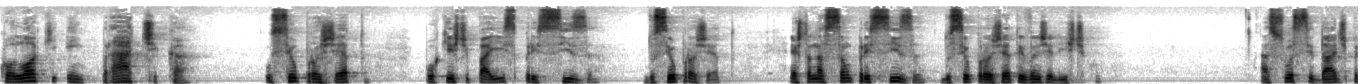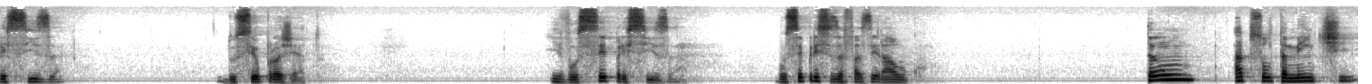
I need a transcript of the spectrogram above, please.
coloque em prática o seu projeto, porque este país precisa do seu projeto. Esta nação precisa do seu projeto evangelístico. A sua cidade precisa do seu projeto. E você precisa, você precisa fazer algo tão absolutamente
